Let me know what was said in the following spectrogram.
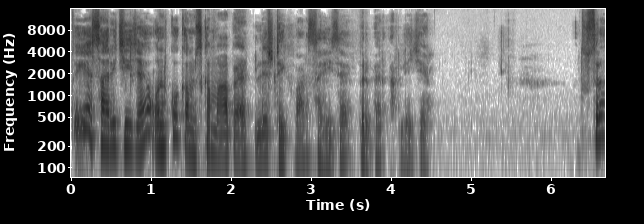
तो ये सारी चीज़ें हैं, उनको कम से कम आप एटलीस्ट एक बार सही से प्रिपेयर कर लीजिए। दूसरा,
